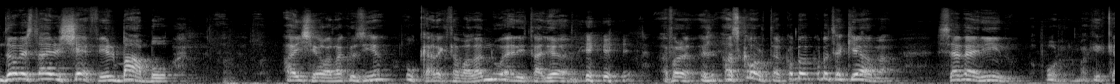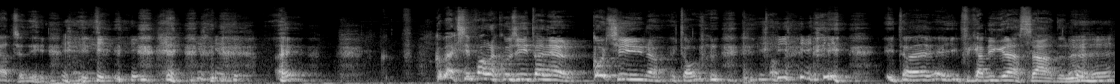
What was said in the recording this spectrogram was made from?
dove está il chefe, il babbo? Aí chegava na cozinha, o cara que estava lá não era italiano. Aí falou, ascolta, como, como você chama? Severino. Porra, mas que cazzo de... Aí, como é que se fala cozinha italiana? Cucina. Então, então, então é, ficava engraçado, né? Uhum.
